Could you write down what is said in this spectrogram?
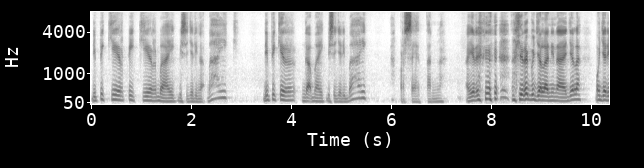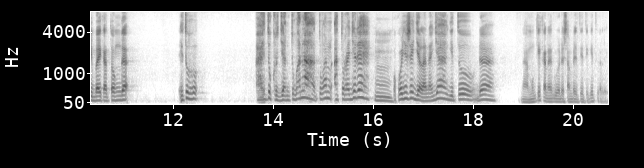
Dipikir-pikir baik bisa jadi nggak baik, dipikir nggak baik bisa jadi baik. Ah persetan lah. Akhirnya akhirnya gue jalanin aja lah, mau jadi baik atau enggak. Itu ah itu kerjaan Tuhan lah, Tuhan atur aja deh. Hmm. Pokoknya saya jalan aja gitu, udah. Nah mungkin karena gue udah sampai titik itu kali.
